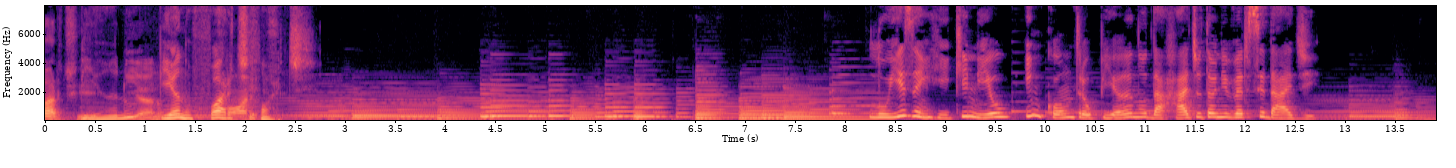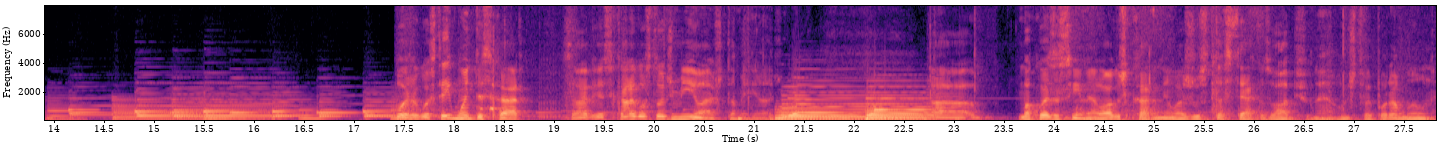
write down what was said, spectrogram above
Forte. Piano, Piano piano, forte. forte. forte. Luiz Henrique Nil encontra o piano da Rádio da Universidade. Pô, eu gostei muito desse cara, sabe? Esse cara gostou de mim, eu acho também. eu acho. Ah, uma coisa assim, né? Logo de cara, né? O ajuste das teclas, óbvio, né? Onde tu vai pôr a mão, né?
